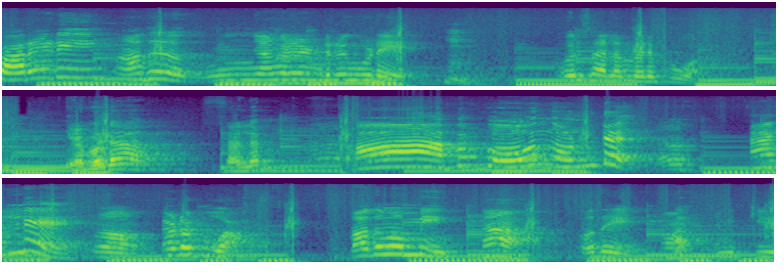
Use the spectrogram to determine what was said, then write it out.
പറയടി അത് ഞങ്ങൾ രണ്ടുപേരും കൂടെ ഒരു സ്ഥലം വരെ പോവാം. എവിടാ സ്ഥലം? ആ അപ്പൊ പോകുന്നുണ്ട്. അല്ലേ? എവിടെ പോവാ? അത് മമ്മി. ആ. അതെ എനിക്ക്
